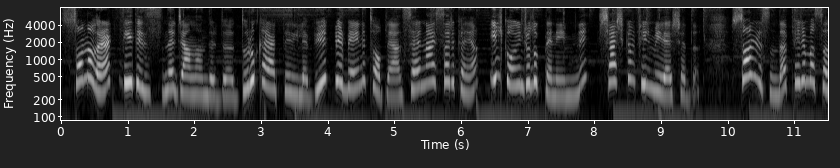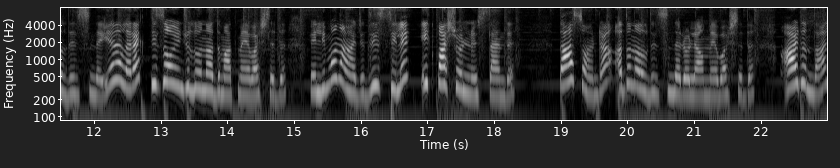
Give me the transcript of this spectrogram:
Son olarak Fi dizisinde canlandırdığı Duru karakteriyle büyük bir beğeni toplayan Serenay Sarıkaya ilk oyunculuk deneyimini Şaşkın filmiyle yaşadı. Sonrasında Peri Masalı dizisinde yer alarak dizi oyunculuğuna adım atmaya başladı ve Limon Ağacı dizisiyle ilk başrolünü üstlendi. Daha sonra Adanalı dizisinde rol almaya başladı. Ardından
